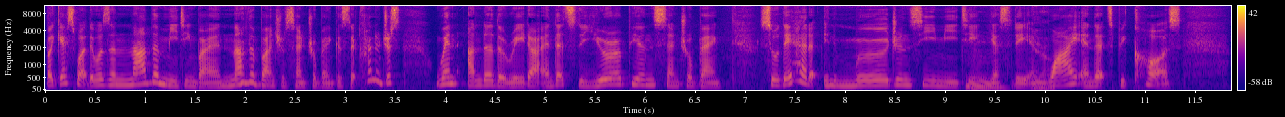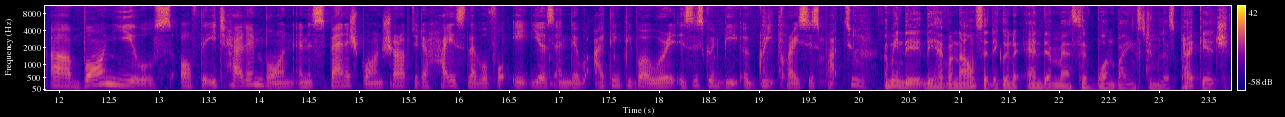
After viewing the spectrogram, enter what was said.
But guess what? There was another meeting by another bunch of central bankers that kind of just went under the radar, and that's the European Central Bank. So they had an emergency meeting mm, yesterday, and yeah. why? And that's because. Uh, bond yields of the Italian bond and the Spanish bond shot up to the highest level for eight years, and they were, I think people are worried: is this going to be a Greek crisis part two? I mean, they, they have announced that they're going to end their massive bond buying stimulus package.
